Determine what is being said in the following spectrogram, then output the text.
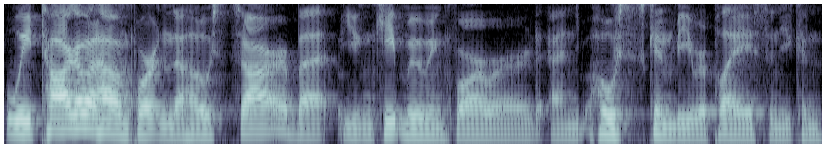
we talk about how important the hosts are, but you can keep moving forward and hosts can be replaced and you can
